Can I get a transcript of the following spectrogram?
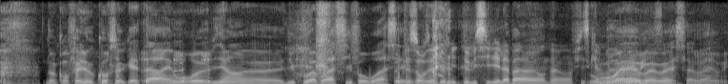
Donc on fait nos courses au Qatar et on revient euh, du coup à Brassy pour De brasser. toute façon, vous êtes domi- domicilié là-bas euh, en, en fiscalement. Ouais, Oui, ouais, ça. ouais, ça va. Ouais, oui.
